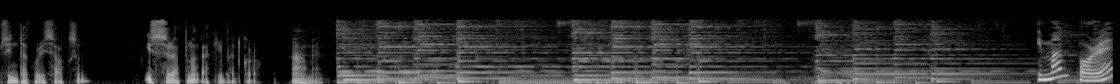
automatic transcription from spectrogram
চিন্তা কৰি চাওকচোন। ঈশ্বৰে আপোনাক আশীৰ্বাদ কৰক। আহমেন ইমান পৰে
